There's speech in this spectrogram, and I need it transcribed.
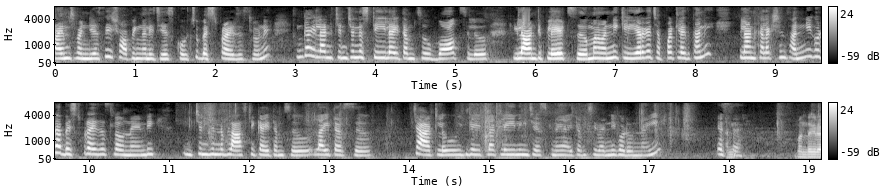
టైం స్పెండ్ చేసి షాపింగ్ అనేది చేసుకోవచ్చు బెస్ట్ ప్రైజెస్లోనే ఇంకా ఇలాంటి చిన్న చిన్న స్టీల్ ఐటమ్స్ బాక్సులు ఇలాంటి ప్లేట్స్ మనం అన్నీ క్లియర్గా చెప్పట్లేదు కానీ ఇలాంటి కలెక్షన్స్ అన్నీ కూడా బెస్ట్ ప్రైజెస్లో ఉన్నాయండి. చిన్న చిన్న ప్లాస్టిక్ ఐటమ్స్ లైటర్స్ చాట్లు ఇంకా ఇట్లా క్లీనింగ్ చేసుకునే ఐటమ్స్ ఇవన్నీ కూడా ఉన్నాయి. ఎస్ సార్ మన దగ్గర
